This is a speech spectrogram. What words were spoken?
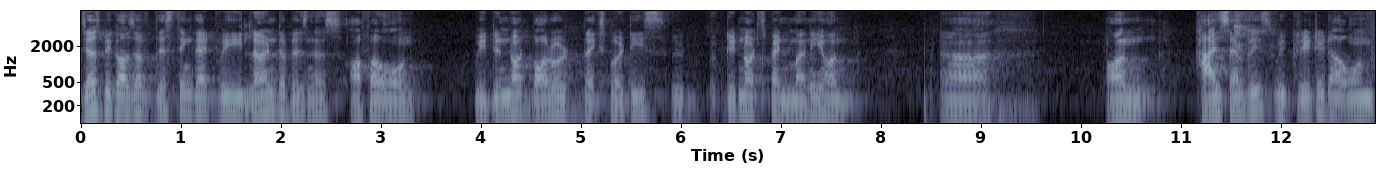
just because of this thing that we learned the business of our own. We did not borrow the expertise. We did not spend money on, uh, on high salaries. We created our own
